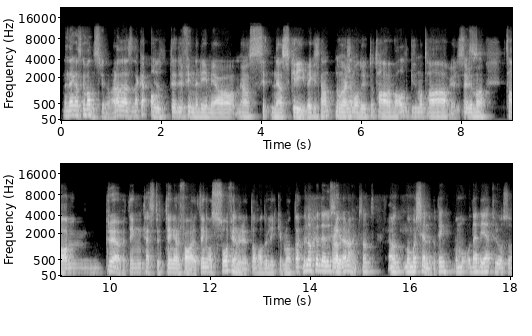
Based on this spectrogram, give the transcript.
Men det er ganske vanskelig noen ganger. Det er, altså, det er ikke alltid du finner de med å, med å sitte ned og skrive. ikke sant? Noen ganger så må du ut og ta valg, du må ta avgjørelser. Du må ta prøve ting, teste ut ting, erfare ting, og så finner du ut av hva du liker. på en måte. Men akkurat det du For sier der, da. ikke sant? Man, man må kjenne på ting. Man må, og det er det jeg tror også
